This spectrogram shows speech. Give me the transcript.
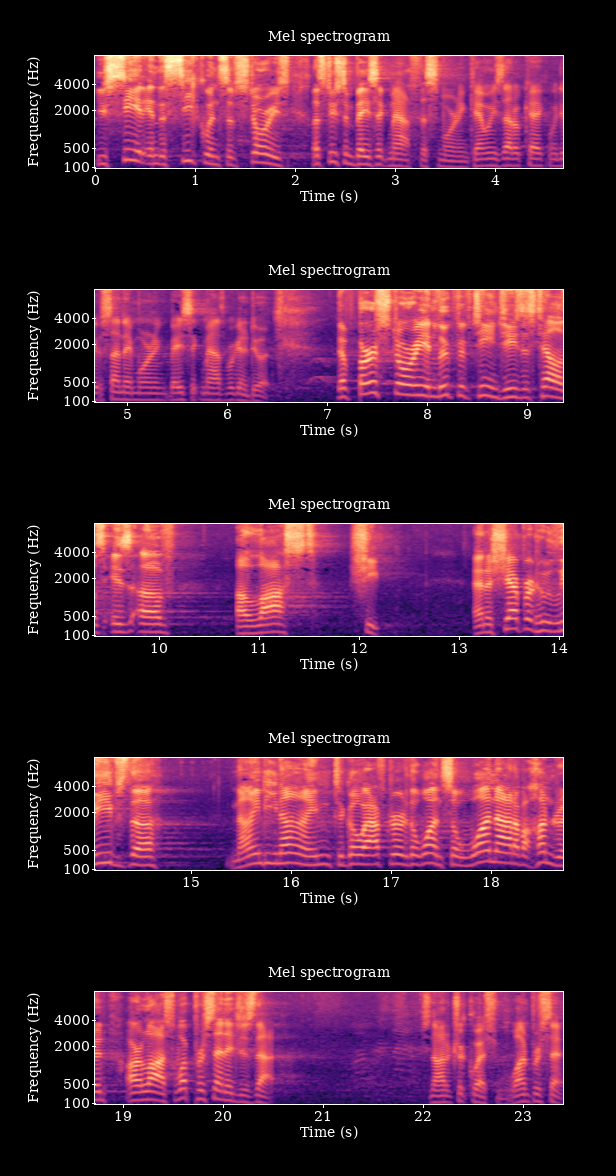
you see it in the sequence of stories. Let's do some basic math this morning. Can we? Is that okay? Can we do it Sunday morning? Basic math? We're going to do it. The first story in Luke 15 Jesus tells is of a lost sheep and a shepherd who leaves the 99 to go after the one. So one out of a 100 are lost. What percentage is that? It's not a trick question. 1%.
